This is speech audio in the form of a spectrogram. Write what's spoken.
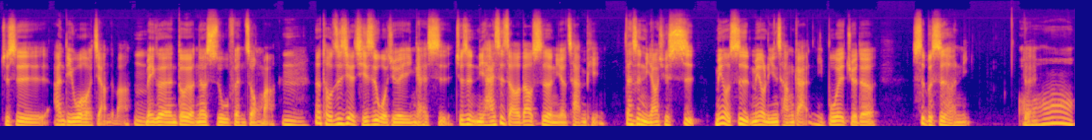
就是安迪沃荷讲的嘛，每个人都有那十五分钟嘛。嗯，那投资界其实我觉得应该是，就是你还是找得到适合你的产品，但是你要去试，没有试没有临场感，你不会觉得适不适合你。哦，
